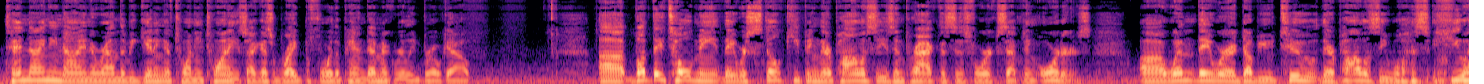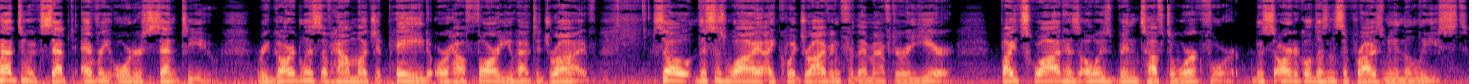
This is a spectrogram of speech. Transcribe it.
1099 around the beginning of 2020. So I guess right before the pandemic really broke out. Uh, but they told me they were still keeping their policies and practices for accepting orders. Uh, when they were a W-2, their policy was you had to accept every order sent to you, regardless of how much it paid or how far you had to drive. So this is why I quit driving for them after a year. Bite Squad has always been tough to work for. This article doesn't surprise me in the least.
